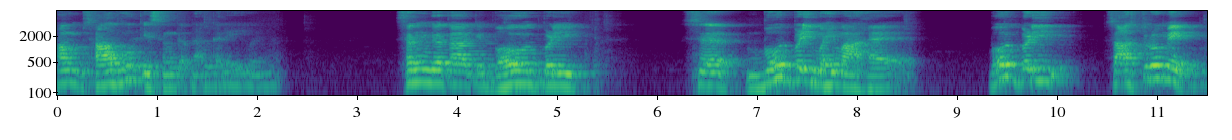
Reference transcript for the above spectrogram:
हम साधु की संगता करें। संगता की बहुत बड़ी बहुत बड़ी महिमा है। बहुत बड़ी शास्त्रों में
